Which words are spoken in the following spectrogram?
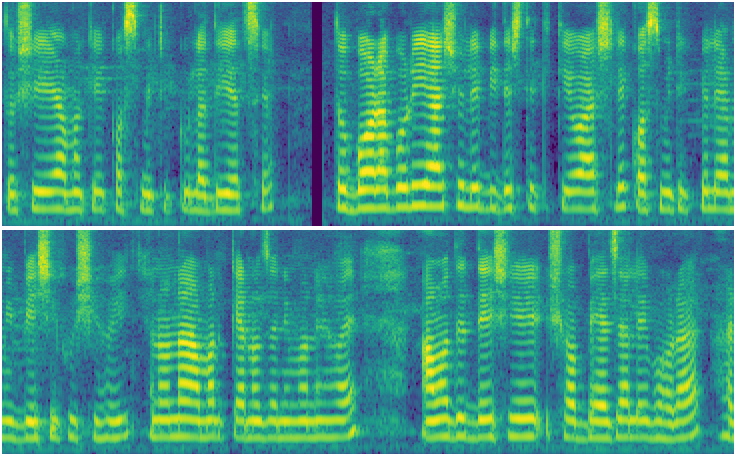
তো সে আমাকে কসমেটিকগুলো দিয়েছে। তো বরাবরই আসলে বিদেশ থেকে কেউ আসলে কসমেটিক পেলে আমি বেশি খুশি হই। কেননা আমার কেন জানি মনে হয়, আমাদের দেশে সব ভেজালে ভরা আর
